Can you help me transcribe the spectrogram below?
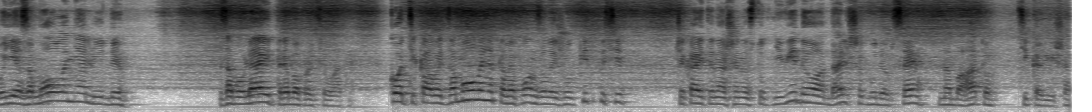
Бо є замовлення, люди замовляють, треба працювати. Кого цікавить замовлення, телефон залишу в підписі. Чекайте наші наступні відео, далі буде все набагато цікавіше.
